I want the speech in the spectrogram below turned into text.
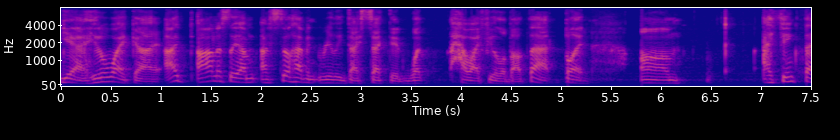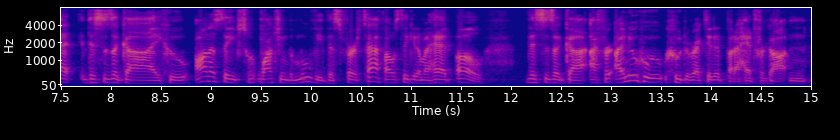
Yeah, he's a white guy. I honestly, I'm, I still haven't really dissected what how I feel about that, but. Um, I think that this is a guy who, honestly, watching the movie this first half, I was thinking in my head, oh, this is a guy. I, for, I knew who who directed it, but I had forgotten.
